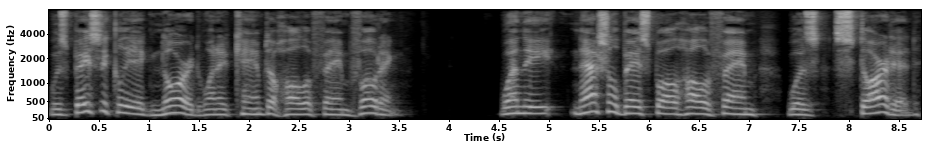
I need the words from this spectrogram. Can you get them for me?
was basically ignored when it came to Hall of Fame voting. When the National Baseball Hall of Fame was started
